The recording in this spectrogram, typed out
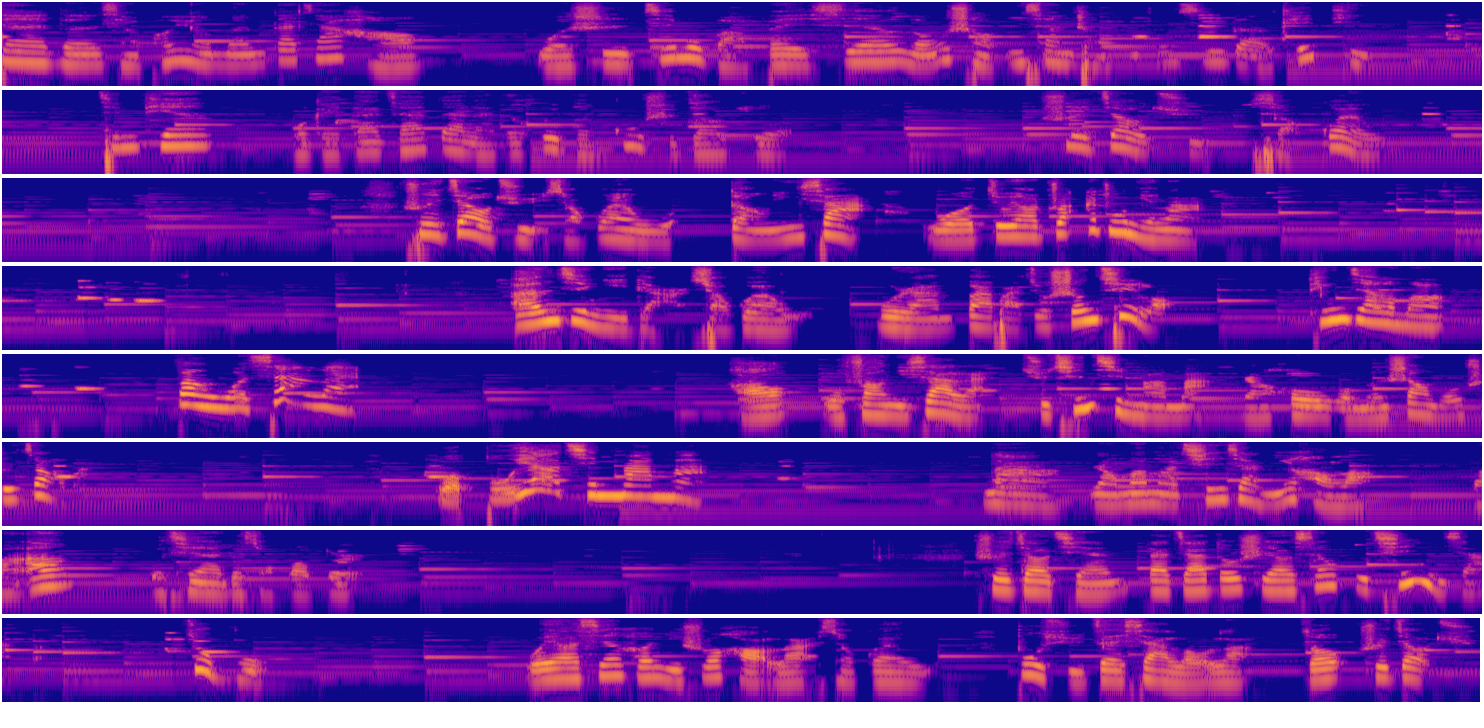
亲爱的小朋友们，大家好，我是积木宝贝西安龙首印象宠物中心的 Kitty。今天我给大家带来的绘本故事叫做《睡觉去，小怪物》。睡觉去，小怪物，等一下，我就要抓住你啦！安静一点，小怪物，不然爸爸就生气了。听见了吗？放我下来！好，我放你下来，去亲亲妈妈，然后我们上楼睡觉吧。我不要亲妈妈。那让妈妈亲下你好了。晚安，我亲爱的小宝贝儿。睡觉前大家都是要相互亲一下的，就不。我要先和你说好了，小怪物，不许再下楼了。走，睡觉去。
